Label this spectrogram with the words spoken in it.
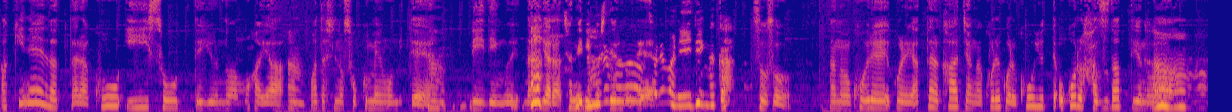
アキネだったらこう言いそうっていうのはもはやうん。私の側面を見て、うんリーディングなやらチャネリングしてるのでそれもリーディングか。そうそう。あの、これ、これやったら母ちゃんがこれこれこう言って怒るはずだっていうのうんは、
